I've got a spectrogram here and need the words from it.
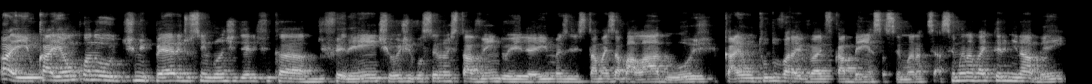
Aí, ah, o Caião, quando o time perde, o semblante dele fica diferente. Hoje você não está vendo ele aí, mas ele está mais abalado hoje. Caião, tudo vai, vai ficar bem essa semana. A semana vai terminar bem.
